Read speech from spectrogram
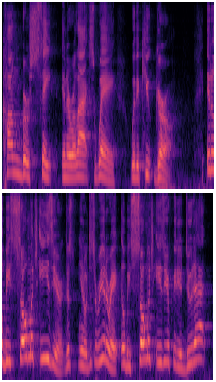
conversate in a relaxed way with a cute girl. It'll be so much easier, just, you know, just to reiterate, it'll be so much easier for you to do that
